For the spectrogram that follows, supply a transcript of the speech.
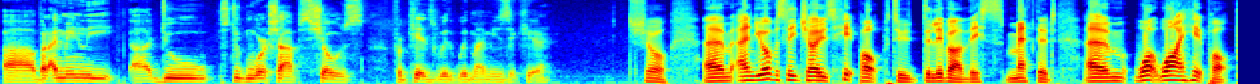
Uh, but I mainly uh, do student workshops, shows for kids with, with my music here. Sure. Um, and you obviously chose hip hop to deliver this method. Um, what? Why hip hop?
